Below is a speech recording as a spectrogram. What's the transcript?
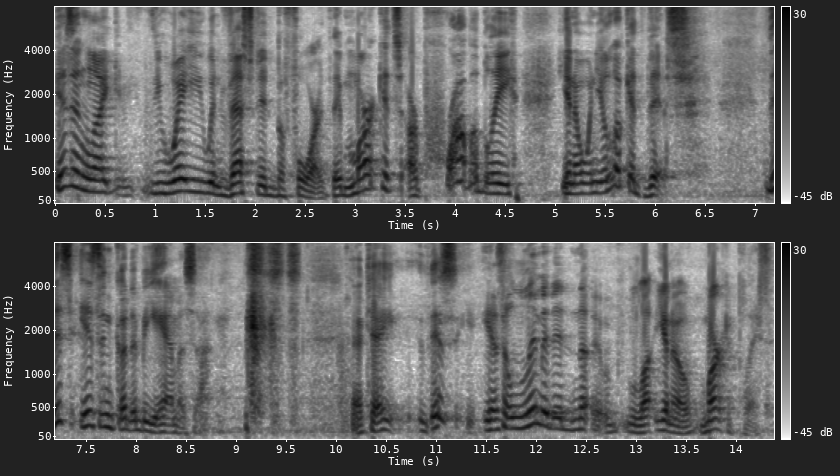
isn't like the way you invested before. The markets are probably, you know, when you look at this, this isn't going to be Amazon. okay? This is a limited, you know, marketplace.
